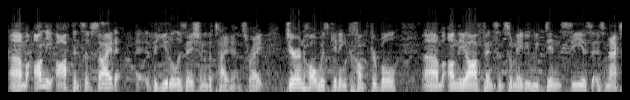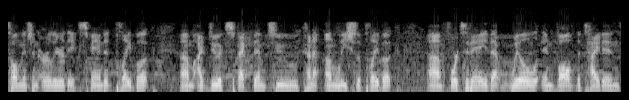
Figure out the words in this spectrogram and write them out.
Um, on the offensive side, uh, the utilization of the tight ends, right? Jaren Hall was getting comfortable um, on the offense, and so maybe we didn't see, as, as Max Hall mentioned earlier, the expanded playbook. Um, I do expect them to kind of unleash the playbook um, for today that will involve the tight ends.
